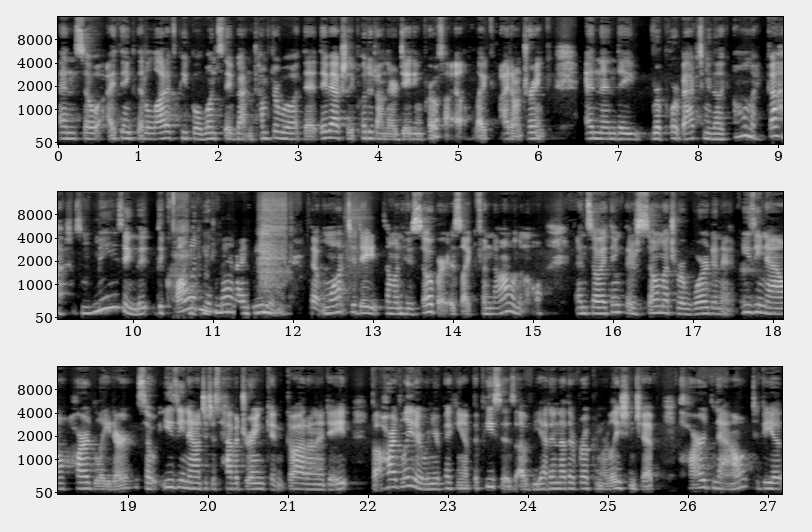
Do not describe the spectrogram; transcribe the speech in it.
And so I think that a lot of people, once they've gotten comfortable with it, they've actually put it on their dating profile. Like, I don't drink. And then they report back to me, they're like, oh my gosh, it's amazing. The, the quality of men I'm meeting that want to date someone who's sober is like phenomenal. And so I think there's so much reward in it. Easy now, hard later. So easy now to just have a drink and go out on a date, but hard later when you're picking up the pieces of yet another broken relationship. Hard now to be a,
